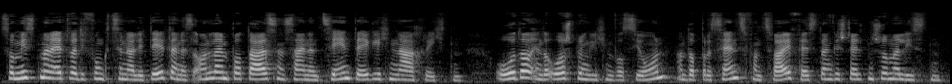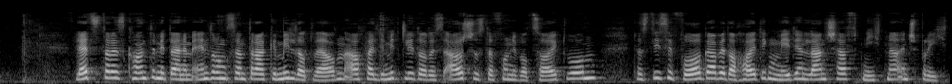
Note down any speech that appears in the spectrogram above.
So misst man etwa die Funktionalität eines Online-Portals an seinen zehn täglichen Nachrichten oder in der ursprünglichen Version an der Präsenz von zwei festangestellten Journalisten. Letzteres konnte mit einem Änderungsantrag gemildert werden, auch weil die Mitglieder des Ausschusses davon überzeugt wurden, dass diese Vorgabe der heutigen Medienlandschaft nicht mehr entspricht.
